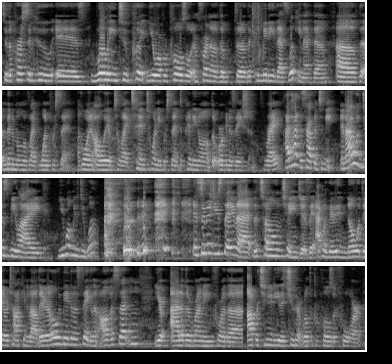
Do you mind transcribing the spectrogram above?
to the person who is willing to put your proposal in front of the, the, the committee that's looking at them of the minimum of like 1%, going all the way up to like 10, 20%, depending on the organization, right? I've had this happen to me. And I would just be like, you want me to do what? as soon as you say that, the tone changes. They act like they didn't know what they were talking about. They're, oh, we made a mistake. And then all of a sudden, you're out of the running for the opportunity that you have wrote the proposal for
